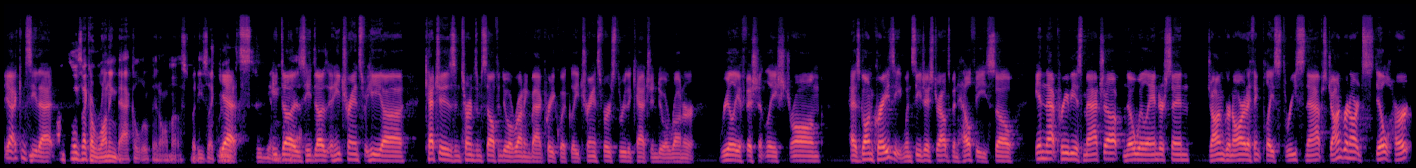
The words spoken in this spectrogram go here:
yeah, I can see that. He plays like a running back a little bit almost, but he's like really yes, he does, he does, and he transfer he uh catches and turns himself into a running back pretty quickly. Transfers through the catch into a runner really efficiently, strong has gone crazy when CJ Stroud's been healthy. So in that previous matchup, no Will Anderson, John Greenard, I think, plays three snaps. John Greenard's still hurt,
